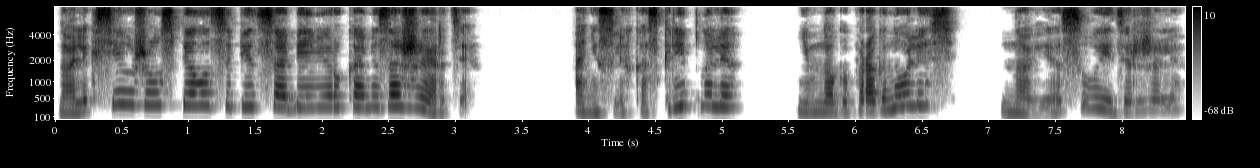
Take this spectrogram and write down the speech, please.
но Алексей уже успел уцепиться обеими руками за жерди. Они слегка скрипнули, немного прогнулись, но вес выдержали.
